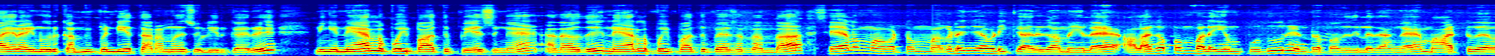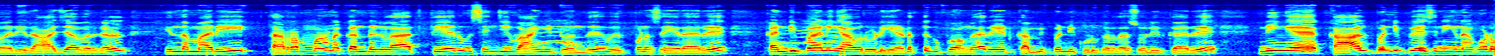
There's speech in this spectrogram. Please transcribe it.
ஆயிரம் ஐநூறு கம்மி பண்ணியே தரணும்னு சொல்லியிருக்காரு. நீங்கள் நேரில் போய் பார்த்து பேசுங்க. அதாவது நேரில் போய் பார்த்து பேசுகிறதா இருந்தால் சேலம் மாவட்டம் மகுடஞ்சாவடிக்கு அருகாமையில் அழகப்பம்பாளையம் புதூர் என்ற பகுதியில் தாங்க மாட்டு வியாபாரி ராஜா அவர்கள் இந்த மாதிரி தரமான கன்றுகளாக தேர்வு செஞ்சு வாங்கிட்டு வந்து விற்பனை செய்கிறாரு கண்டிப்பாக நீங்கள் அவருடைய இடத்துக்கு போங்க. ரேட் கம்மி பண்ணி கொடுக்குறதா சொல்லியிருக்காரு. நீங்கள் கால் பண்ணி பேசுனீங்கன்னா கூட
